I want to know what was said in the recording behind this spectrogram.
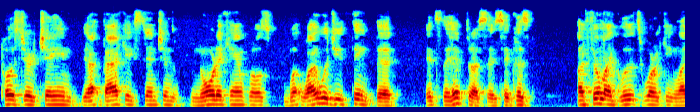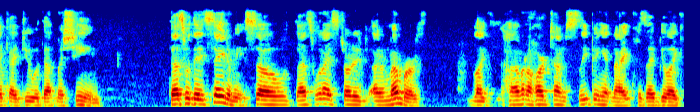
posterior chain, back extensions, Nordic ham curls. Why would you think that it's the hip thrust? They say because I feel my glutes working like I do with that machine. That's what they'd say to me. So that's when I started. I remember like having a hard time sleeping at night because I'd be like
